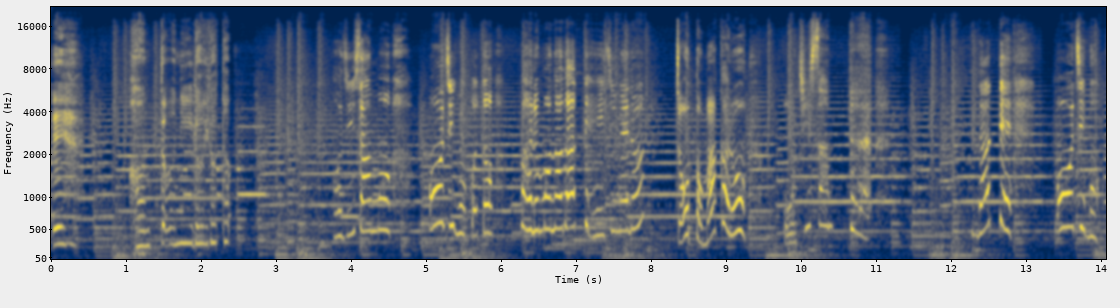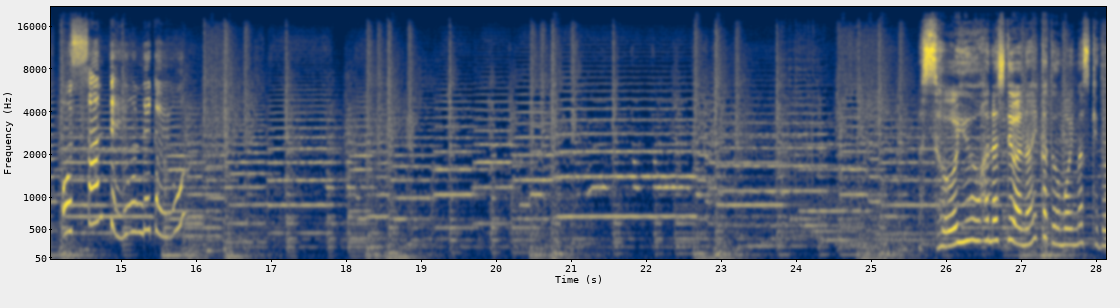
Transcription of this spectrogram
ええ。本当に色々と。おじさんも王子のこと悪者だっていじめる？ちょっとマカロンおじさんって。だって王子もおっさんって呼んでたよ。そういうお話ではないかと思いますけど。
